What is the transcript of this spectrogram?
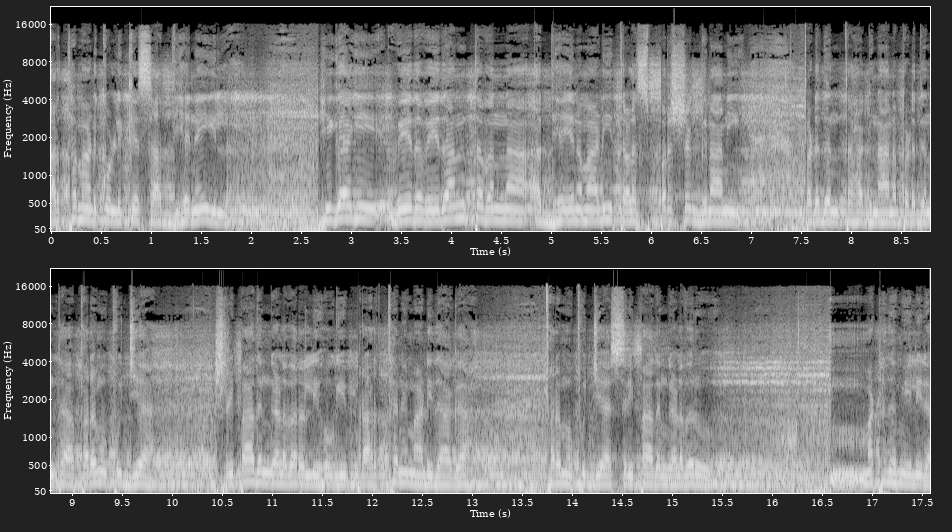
ಅರ್ಥ ಮಾಡಿಕೊಳ್ಳಿಕ್ಕೆ ಸಾಧ್ಯನೇ ಇಲ್ಲ. ಹೀಗಾಗಿ ವೇದ ವೇದಾಂತವನ್ನು ಅಧ್ಯಯನ ಮಾಡಿ ತಳಸ್ಪರ್ಶ ಜ್ಞಾನಿ ಪಡೆದಂತಹ ಜ್ಞಾನ ಪಡೆದಂತಹ ಪರಮ ಪೂಜ್ಯ ಶ್ರೀಪಾದಂಗಳವರಲ್ಲಿ ಹೋಗಿ ಪ್ರಾರ್ಥನೆ ಮಾಡಿದಾಗ ಪರಮ ಪೂಜ್ಯ ಶ್ರೀಪಾದಂಗಳವರು ಮಠದ ಮೇಲಿನ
